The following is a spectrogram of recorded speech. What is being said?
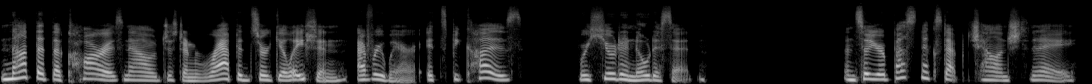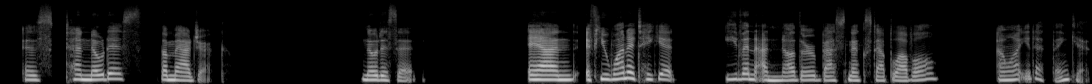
not that the car is now just in rapid circulation everywhere, it's because we're here to notice it. And so, your best next step challenge today is to notice the magic. Notice it. And if you want to take it even another best next step level, I want you to think it.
